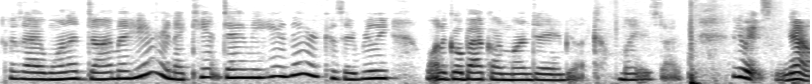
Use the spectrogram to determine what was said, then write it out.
Because I want to dye my hair, and I can't dye my hair there because I really want to go back on Monday and be like, my hair's dyed. Anyways, now,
